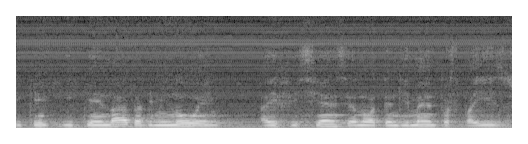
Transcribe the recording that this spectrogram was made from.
e que, e que em nada diminuem a eficiência no atendimento aos países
